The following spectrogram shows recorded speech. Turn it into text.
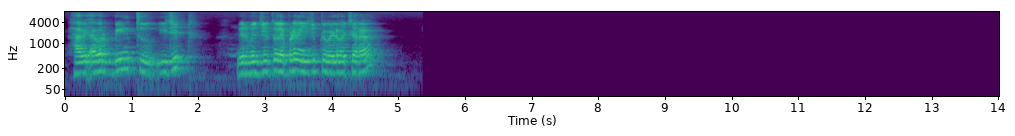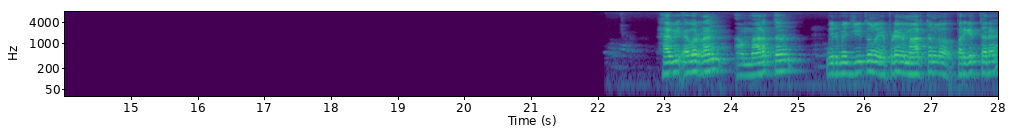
Have you ever been to Egypt మీరు మీ జీవితంలో ఎప్పుడైనా ఈజిప్ట్ వెళ్ళి వచ్చారా? Have you ever run a marathon మీరు మీ జీవితంలో ఎప్పుడైనా మారథాన్లో పరిగెత్తారా?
